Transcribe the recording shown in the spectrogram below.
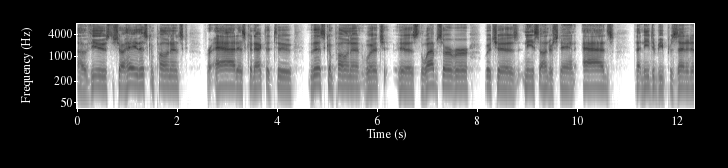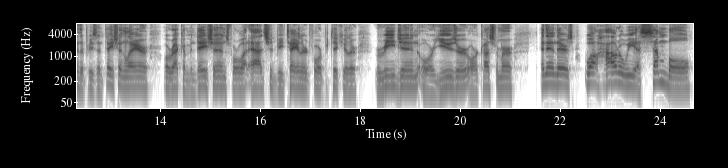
uh, views to show, hey, this component for add is connected to this component, which is the web server, which is needs to understand ads that need to be presented in the presentation layer or recommendations for what ads should be tailored for a particular region or user or customer. And then there's, well, how do we assemble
